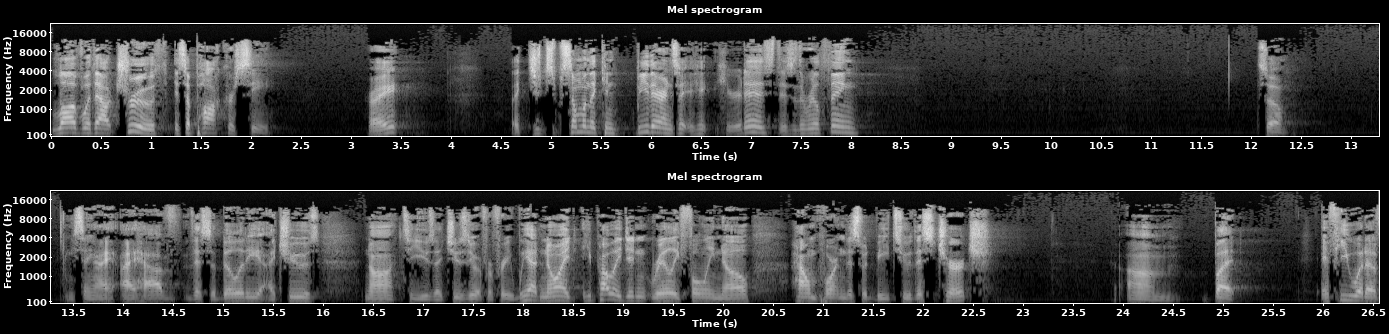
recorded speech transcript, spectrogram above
Love without truth is hypocrisy. Right? Like someone that can be there and say, hey, here it is. This is the real thing. So he's saying, I, I have this ability. I choose not to use. I choose to do it for free. We had no idea. He probably didn't really fully know how important this would be to this church. Um, but if he would have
